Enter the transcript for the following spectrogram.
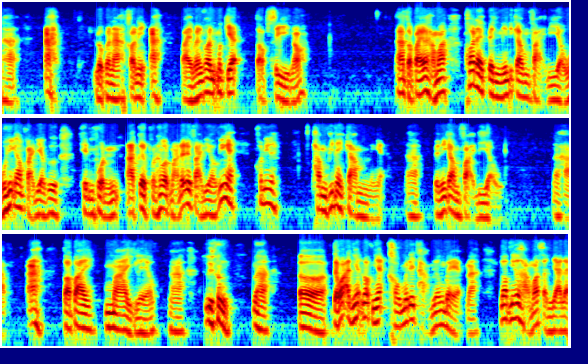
นะฮะอะลบแล้วนะข้อนี้อะไปเพราะนั้นข้อเมื่อกี้ตอบสี่เนาะอะต่อไปก็ถามว่าข้อใดเป็นนิติกรรมฝ่ายเดียวนิติกรรมฝ่ายเดียวคือ เห็นผลอะเกิดผลทางกฎหมายได้ในฝ่ายเดียวนี่ไงข้อนี้เลยทำพินัยกรรมอย่างเงี้ย นะเป็นนิกรรมฝ่ายเดียวนะครับอะต่อไปมาอีกแล้วนะเรื่องนะเอ่อแต่ว่าอันนี้รอบเนี้ยเขาไม่ได้ถามเรื่องแบบนะรอบนี้ก็ถามว่าสัญญาใด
